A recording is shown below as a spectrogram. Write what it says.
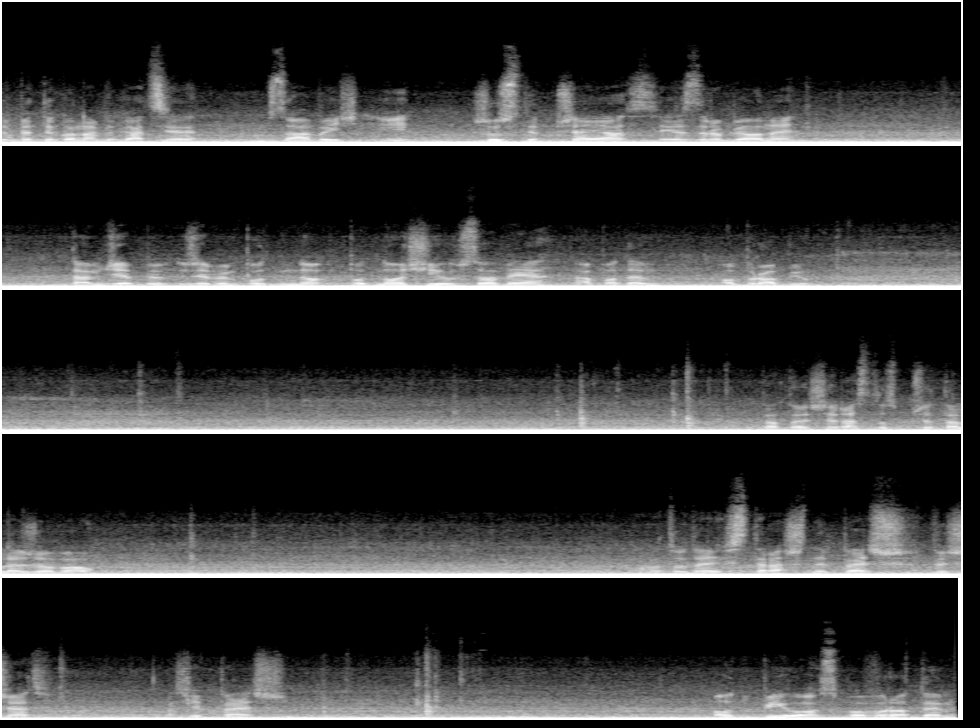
żeby tego nawigację ustawić i szósty przejazd jest zrobiony tam, gdzie by, żebym podno, podnosił sobie, a potem obrobił. Tata jeszcze raz to sprzetalerzował. O tutaj straszny pesz wyszedł. Znaczy pesz. Odbiło z powrotem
